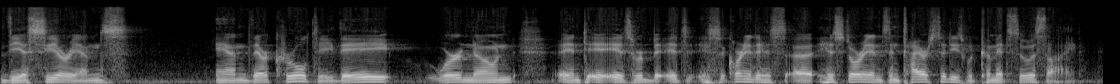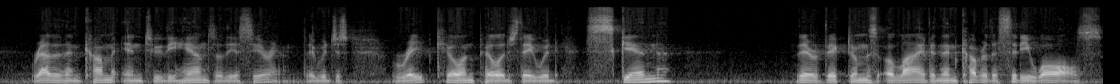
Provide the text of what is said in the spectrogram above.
the Assyrians and their cruelty. They were known, and it's, it's, it's according to his, uh, historians, entire cities would commit suicide rather than come into the hands of the Assyrian. They would just rape, kill, and pillage. They would skin their victims alive and then cover the city walls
